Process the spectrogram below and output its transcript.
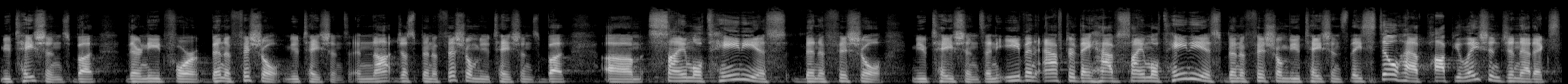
mutations, but their need for beneficial mutations, and not just beneficial mutations, but um, simultaneous beneficial mutations. And even after they have simultaneous beneficial mutations, they still have population genetics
